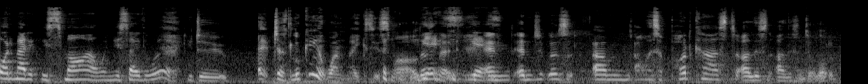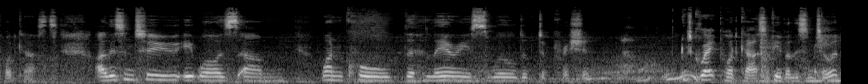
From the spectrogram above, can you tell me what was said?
automatically smile when you say the word. you do. It- Just looking at one makes you smile, doesn't Yes, it? yes. And and it was um, oh, there's a podcast. I listen. I listen to a lot of podcasts. I listened to it was um, one called "The Hilarious World of Depression." It's a great podcast if you ever listen to it.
